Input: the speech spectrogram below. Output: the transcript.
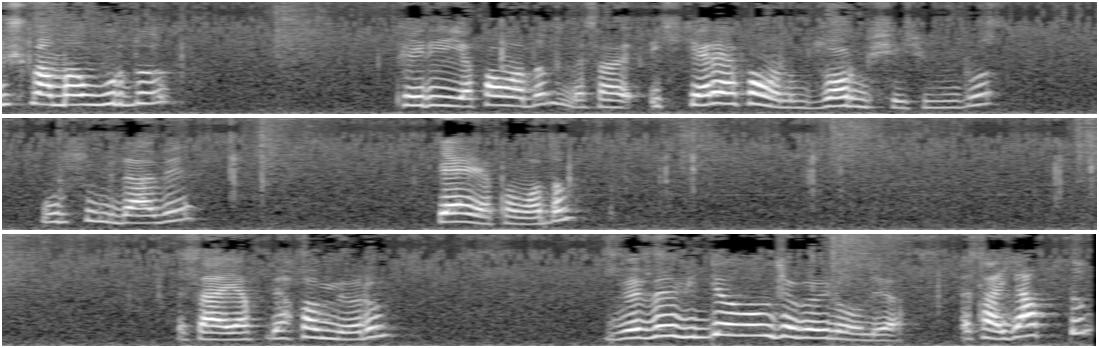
Düşman bana vurdu. Periyi yapamadım. Mesela iki kere yapamadım. Zor bir şey çünkü bu. Vursun bir daha bir. G yapamadım. Mesela yap, yapamıyorum. Ve böyle video olunca böyle oluyor. Mesela yaptım.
